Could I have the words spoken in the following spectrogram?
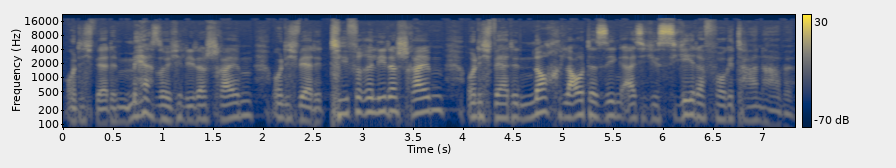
Und ich werde mehr solche Lieder schreiben und ich werde tiefere Lieder schreiben und ich werde noch lauter singen, als ich es je davor getan habe.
